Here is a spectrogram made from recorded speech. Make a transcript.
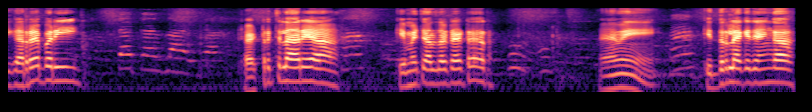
ਕੀ ਕਰ ਰਿਹਾ ਪਰੀ? ਟਰੈਕਟਰ ਚਲਾ ਰਿਹਾ। ਕਿਵੇਂ ਚੱਲਦਾ ਟਰੈਕਟਰ? ਐਵੇਂ। ਕਿੱਧਰ ਲੈ ਕੇ ਜਾਏਗਾ?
